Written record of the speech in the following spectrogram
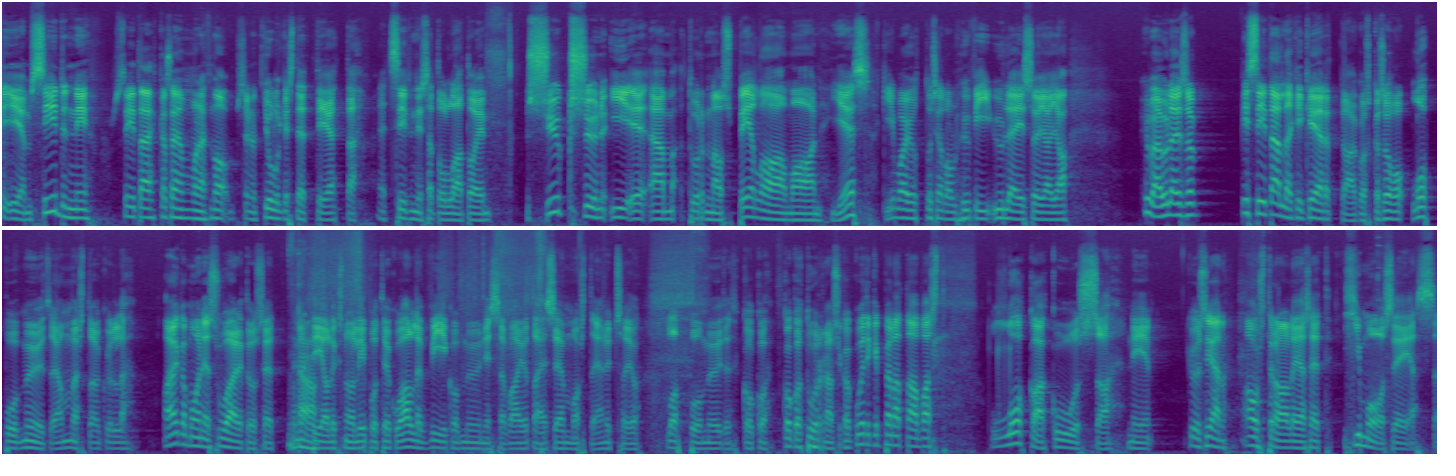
IEM Sydney, siitä ehkä semmoinen, että no se nyt julkistettiin, että, että Sydneyssä tullaan toi syksyn IEM-turnaus pelaamaan. Yes, kiva juttu, siellä on hyviä yleisöjä ja hyvä yleisö vissiin tälläkin kertaa, koska se on loppuun myyty. Ja mun on kyllä aikamoinen suoritus, että en tiedä oliko nuo liput joku alle viikon myynnissä vai jotain semmoista, ja nyt se on jo loppuun myyty koko, koko turnaus, joka kuitenkin pelataan vasta lokakuussa, niin kyllä siellä australialaiset himo CS.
